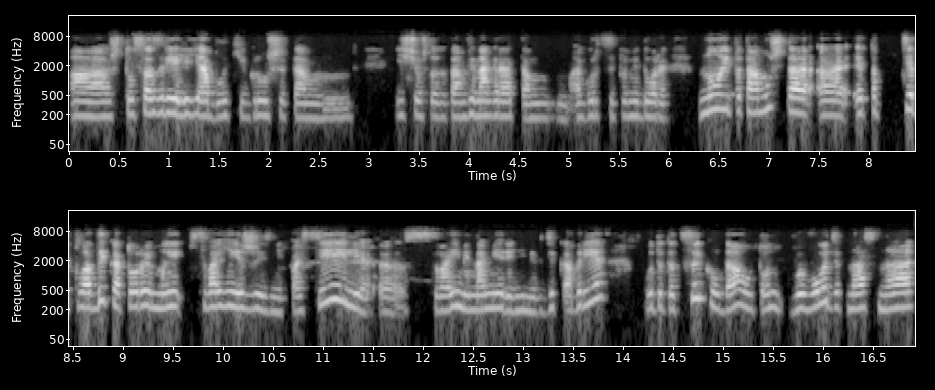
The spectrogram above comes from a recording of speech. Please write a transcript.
что созрели яблоки, груши, там, еще что-то там, виноград, там, огурцы, помидоры, но и потому что это те плоды, которые мы в своей жизни посеяли э, своими намерениями в декабре, вот этот цикл, да, вот он выводит нас на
